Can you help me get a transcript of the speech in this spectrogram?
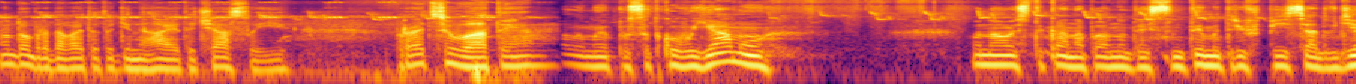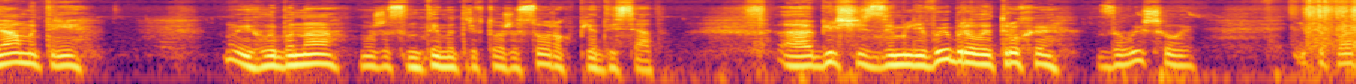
Ну добре, давайте тоді не гаяти часу і працювати. Але ми посадкову яму. Вона ось така, напевно, десь сантиметрів 50 в діаметрі. Ну і глибина, може, сантиметрів теж 40-50. Е, Більшість землі вибрали, трохи залишили. І тепер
